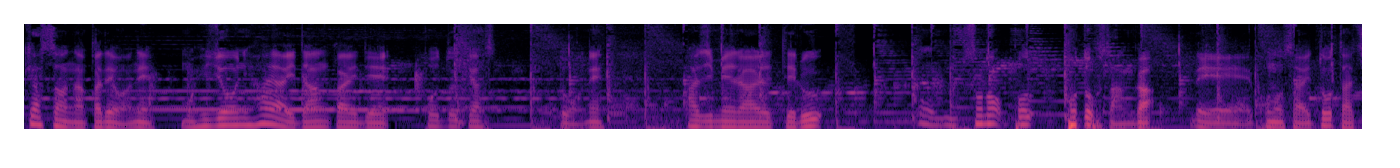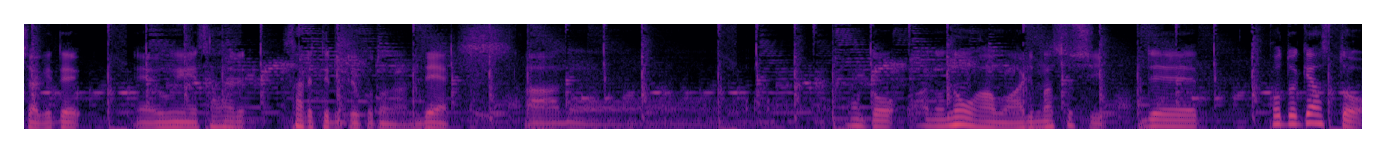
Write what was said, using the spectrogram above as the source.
キャストの中ではね、もう非常に早い段階で、ポッドキャストをね、始められてる、そのポポトフさんが、えーこのサイトを立ち上げて、えー運営されされてるということなんで、あの本当あのノウハウもありますし、で、ポッドキャスト、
